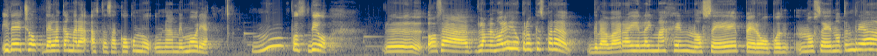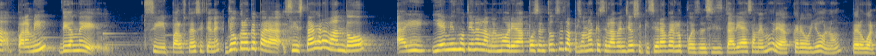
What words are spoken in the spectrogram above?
Y de hecho, de la cámara hasta sacó como una memoria. Mm, pues digo, eh, o sea, la memoria yo creo que es para grabar ahí la imagen, no sé, pero pues no sé, no tendría, para mí, díganme si para ustedes sí tiene. Yo creo que para, si está grabando ahí y él mismo tiene la memoria, pues entonces la persona que se la vendió, si quisiera verlo, pues necesitaría esa memoria, creo yo, ¿no? Pero bueno,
